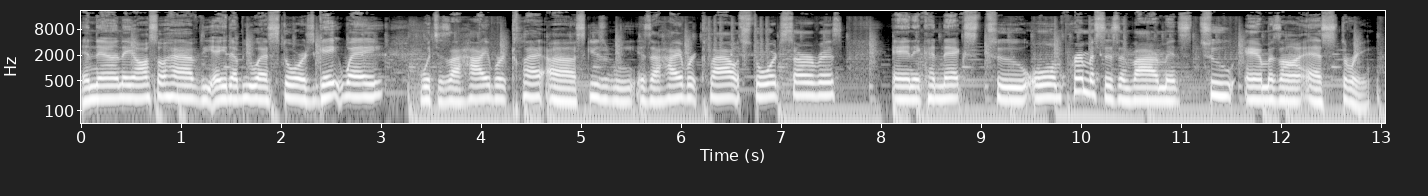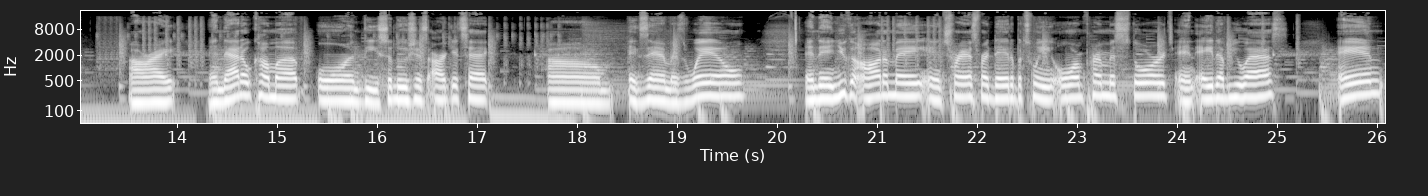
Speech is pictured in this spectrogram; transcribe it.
And then they also have the AWS Storage Gateway, which is a hybrid cloud, uh, excuse me, is a hybrid cloud storage service and it connects to on-premises environments to Amazon S3. All right. And that'll come up on the solutions architect um, exam as well. And then you can automate and transfer data between on-premise storage and AWS and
